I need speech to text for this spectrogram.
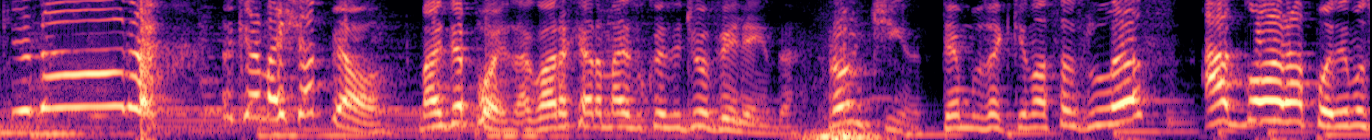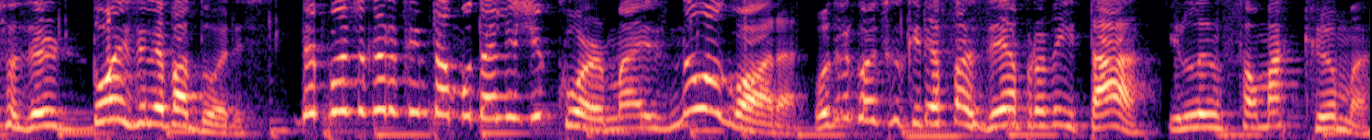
Que da hora. Quero mais chapéu, mas depois, agora eu quero mais coisa de ovelha ainda. Prontinho, temos aqui nossas lãs. Agora podemos fazer dois elevadores. Depois eu quero tentar mudar eles de cor, mas não agora. Outra coisa que eu queria fazer é aproveitar e lançar uma cama.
